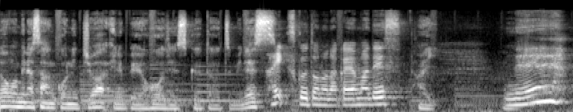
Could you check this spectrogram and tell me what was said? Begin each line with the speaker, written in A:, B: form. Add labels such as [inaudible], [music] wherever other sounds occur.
A: どうも皆さんこんにちは。NPO 法人スクート内海です。
B: はい、スクートの中山です。
A: はい。
B: ね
